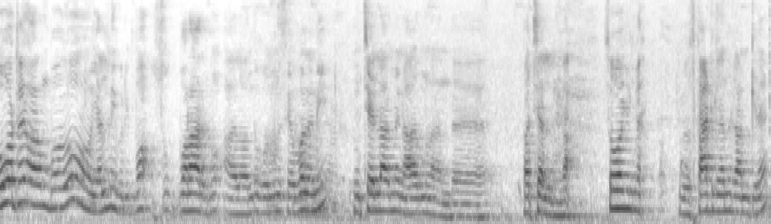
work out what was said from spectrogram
ஒவ்வொரு டைம் வரும்போதும் இளநீ குடிப்போம். சூப்பராக இருக்கும். அதில் வந்து ஒன்று செவ்வழனி மிச்சம் எல்லாமே நார்மலாக அந்த பச்சை இளநீ தான். ஸோ ஓகேங்க இப்போ ஸ்டார்டிங்லேருந்து காமிக்கிறேன்.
